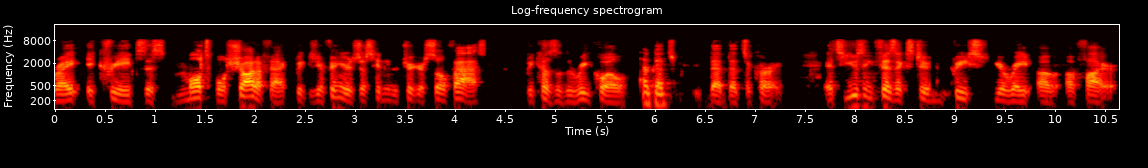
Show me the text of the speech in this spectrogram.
right, it creates this multiple shot effect because your finger is just hitting the trigger so fast because of the recoil okay. that's, that that's occurring. It's using physics to increase your rate of, of fire,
